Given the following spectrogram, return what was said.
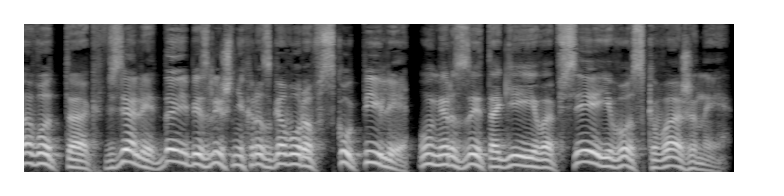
А вот так, взяли, да и без лишних разговоров скупили у Мерзы Тагиева все его скважины.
